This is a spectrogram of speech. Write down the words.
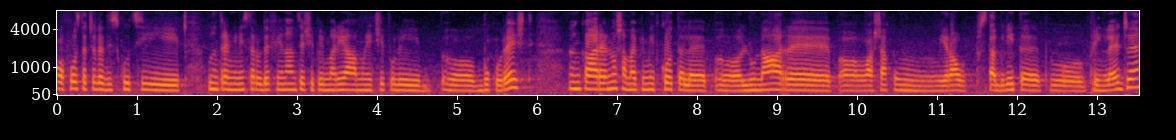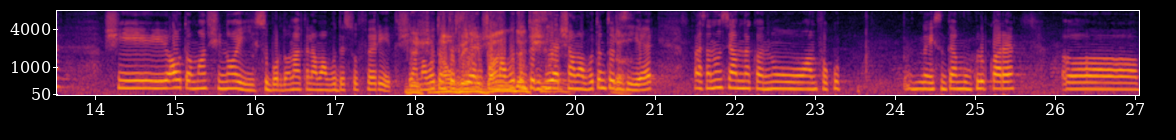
au fost acele discuții între Ministerul de Finanțe și Primăria Municipiului uh, București, în care nu și-a mai primit cotele uh, lunare, uh, așa cum erau stabilite uh, prin lege, și automat și noi, subordonatele, am avut de suferit. Și Deci am avut n-au întârzieri, venit și am bani, avut deci- întârzieri, și am avut Da. întârzieri. Asta nu înseamnă că nu am făcut noi suntem un club care uh,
